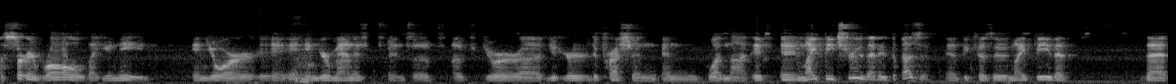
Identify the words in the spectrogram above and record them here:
a certain role that you need in your in, in your management of, of your uh, your depression and whatnot, it, it might be true that it doesn't, and because it might be that that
